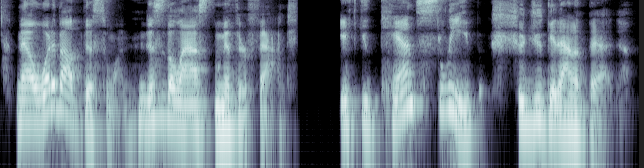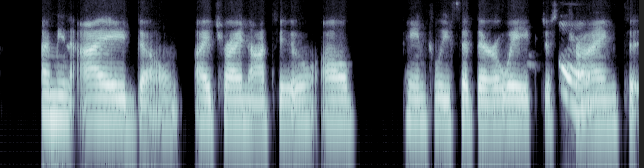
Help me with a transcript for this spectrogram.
now, what about this one? This is the last myth or fact. If you can't sleep, should you get out of bed? I mean, I don't. I try not to. I'll painfully sit there awake, just Aww. trying to,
